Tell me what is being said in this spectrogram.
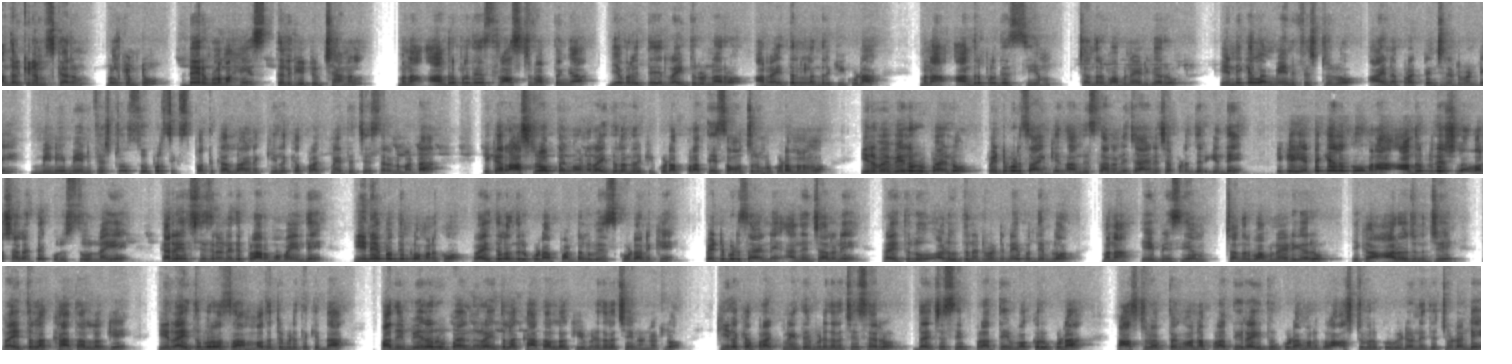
అందరికీ నమస్కారం. Welcome to Dairangula Mahesh Telugu YouTube channel. మన ఆంధ్రప్రదేశ్ రాష్ట్ర వ్యాప్తంగా ఎవరైతే రైతులు ఉన్నారో ఆ రైతన్నులందరికీ కూడా మన ఆంధ్రప్రదేశ్ సీఎం చంద్రబాబు నాయుడు గారు ఎన్నికల మేనిఫెస్టోలో ఆయన ప్రకటించినటువంటి మినీ మేనిఫెస్టో సూపర్ సిక్స్ పథకాల్లో ఆయన కీలక ప్రకటన అయితే చేశారనమాట ఇక రాష్ట్ర వ్యాప్తంగా ఉన్న రైతులందరికీ కూడా ప్రతి సంవత్సరము కూడా మనము ఇరవై వేల రూపాయలు పెట్టుబడి సాయం కింద అందిస్తానని ఆయన చెప్పడం జరిగింది. ఇక ఎట్టకేలకు మన ఆంధ్రప్రదేశ్లో వర్షాలు అయితే కురుస్తూ ఉన్నాయి. ఖరీఫ్ సీజన్ అనేది ప్రారంభమైంది. ఈ నేపథ్యంలో మనకు రైతులందరూ కూడా పంటలు వేసుకోవడానికి పెట్టుబడి సాయాన్ని అందించాలని రైతులు అడుగుతున్నటువంటి నేపథ్యంలో మన ఏపీ సీఎం చంద్రబాబు నాయుడు గారు ఇక ఆ రోజు నుంచి రైతుల ఖాతాల్లోకి ఈ రైతు భరోసా మొదటి విడత కింద పది వేల రూపాయలను రైతుల ఖాతాల్లోకి విడుదల చేయనున్నట్లు కీలక ప్రకటన అయితే విడుదల చేశారు. దయచేసి ప్రతి ఒక్కరూ కూడా రాష్ట్ర వ్యాప్తంగా ఉన్న ప్రతి రైతు కూడా మనకు లాస్ట్ వరకు వీడియోని అయితే చూడండి.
